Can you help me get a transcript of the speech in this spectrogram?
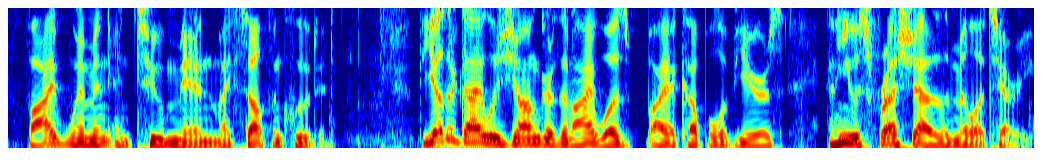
five women and two men, myself included. The other guy was younger than I was by a couple of years, and he was fresh out of the military.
